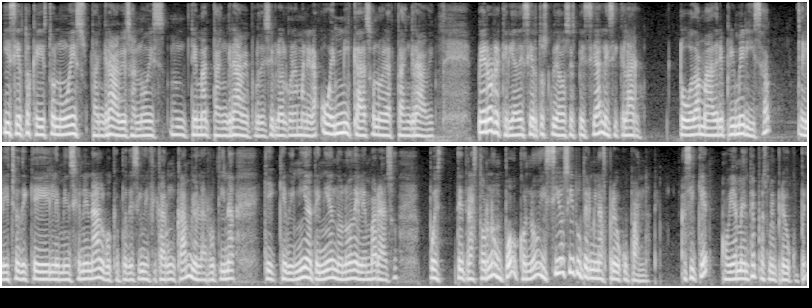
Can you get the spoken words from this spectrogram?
Y es cierto que esto no es tan grave, o sea, no es un tema tan grave, por decirlo de alguna manera, o en mi caso no era tan grave pero requería de ciertos cuidados especiales y claro, toda madre primeriza, el hecho de que le mencionen algo que puede significar un cambio en la rutina que, venía teniendo ¿no? del embarazo, pues te trastorna un poco, ¿no? Y sí o sí tú terminas preocupándote. Así que, obviamente, pues me preocupé.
